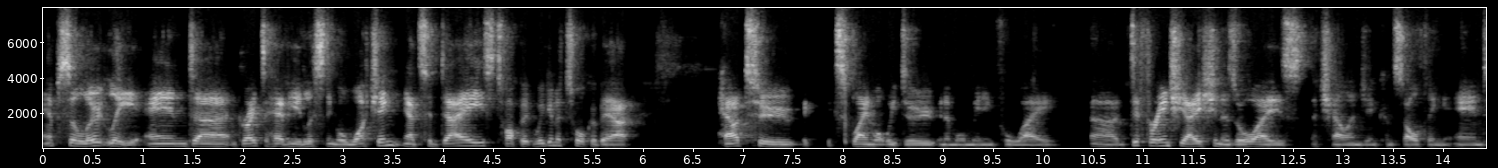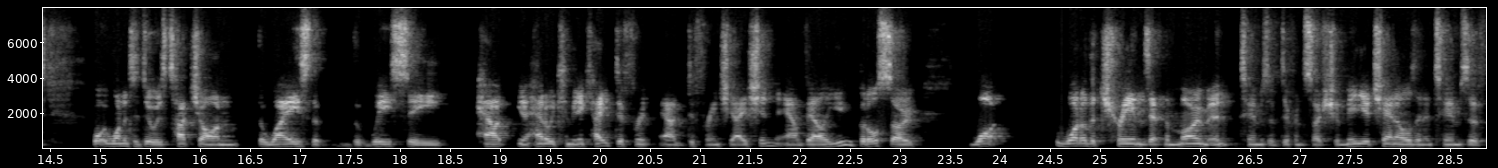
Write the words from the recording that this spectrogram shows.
Absolutely. And uh, great to have you listening or watching. Now, today's topic, we're going to talk about how to explain what we do in a more meaningful way. Uh, differentiation is always a challenge in consulting. And what we wanted to do is touch on the ways that, that we see how you know how do we communicate different our differentiation, our value, but also what what are the trends at the moment in terms of different social media channels and in terms of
